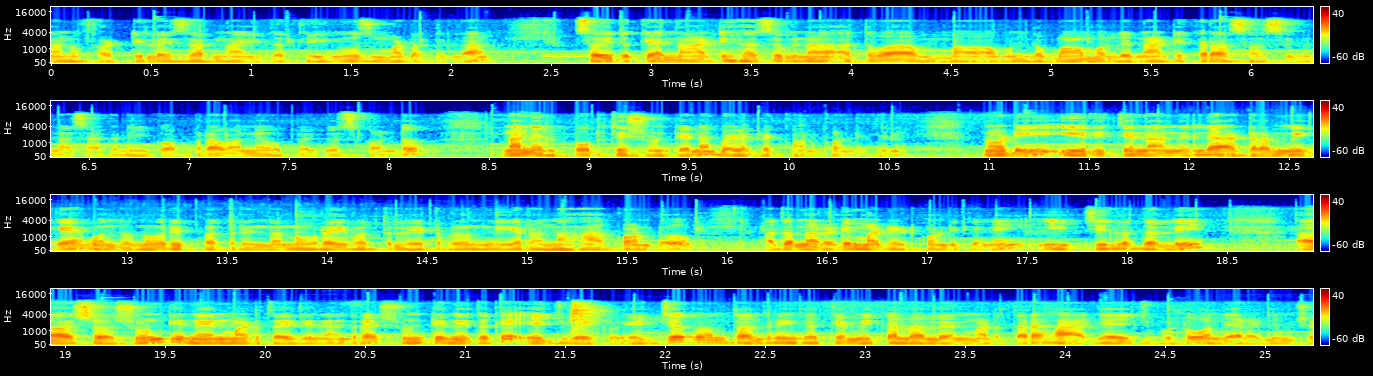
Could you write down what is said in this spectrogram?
ನಾನು ಫರ್ಟಿಲೈಸರ್ನ ಇದಕ್ಕೆ ಯೂಸ್ ಮಾಡೋದಿಲ್ಲ. ಸೊ ಇದಕ್ಕೆ ನಾಟಿ ಹಸುವಿನ ಅಥವಾ ಒಂದು ಮಾಮೂಲಿ ನಾಟಿ ಕ್ರಾಸ್ ಹಸುವಿನ ಸಗಣಿ ಗೊಬ್ಬರವನ್ನೇ ಉಪಯೋಗಿಸ್ಕೊಂಡು ನಾನಿಲ್ಲಿ ಪೂರ್ತಿ ಶುಂಠಿನ ಬೆಳಿಬೇಕು ಅಂದ್ಕೊಂಡಿದ್ದೀನಿ ನೋಡಿ, ಈ ರೀತಿ ನಾನಿಲ್ಲಿ ಆ ಡ್ರಮ್ಮಿಗೆ ಒಂದು ನೂರಿಪ್ಪತ್ತರಿಂದ ನೂರೈವತ್ತು ಲೀಟರ್ ನೀರನ್ನು ಹಾಕ್ಕೊಂಡು ಅದನ್ನು ರೆಡಿ ಮಾಡಿ ಇಟ್ಕೊಂಡಿದ್ದೀನಿ. ಈ ಚೀಲದಲ್ಲಿ ಶುಂಠಿನ ಏನು ಮಾಡ್ತಾ ಇದ್ದೀನಿ ಅಂದರೆ ಶುಂಠಿನ ಇದಕ್ಕೆ ಎಜ್ಜಬೇಕು ಎಜ್ಜೋದು ಅಂತಂದರೆ ಈಗ ಕೆಮಿಕಲಲ್ಲಿ ಏನು ಮಾಡ್ತಾರೆ, ಹಾಗೆ ಎಜ್ಬಿಟ್ಟು ಒಂದು ಎರಡು ನಿಮಿಷ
